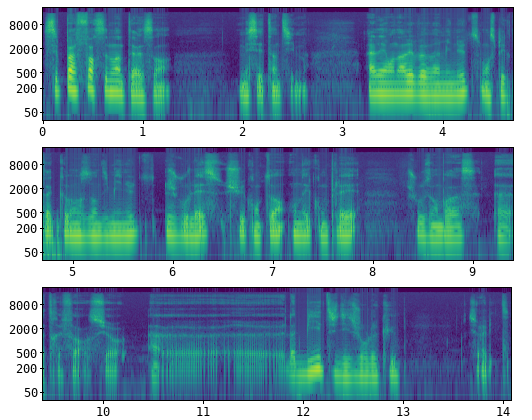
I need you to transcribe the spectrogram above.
C'est pas forcément intéressant, mais c'est intime. Allez, on arrive à 20 minutes. Mon spectacle commence dans 10 minutes. Je vous laisse. Je suis content. On est complet. Je vous embrasse euh, très fort sur euh, la bite. Je dis toujours le cul. Sur la bite.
